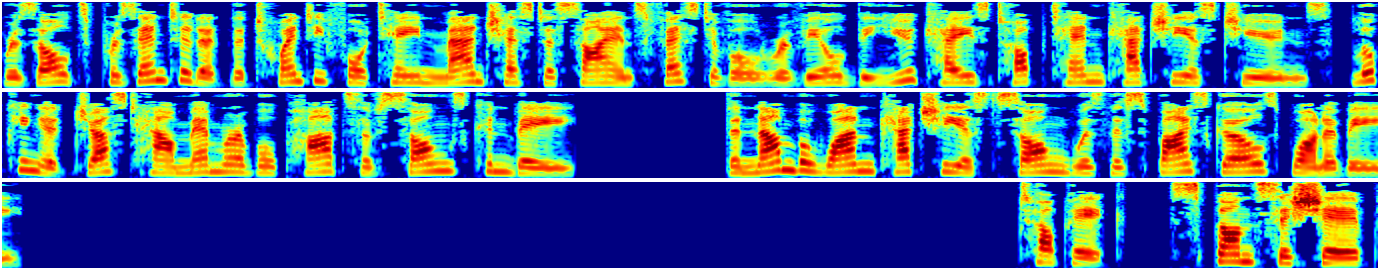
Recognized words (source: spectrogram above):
Results presented at the 2014 Manchester Science Festival revealed the UK's top 10 catchiest tunes, looking at just how memorable parts of songs can be. The number one catchiest song was the Spice Girls' Wannabe. Topic: Sponsorship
